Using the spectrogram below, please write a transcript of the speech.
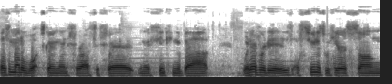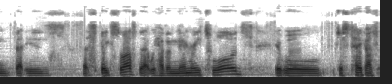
doesn't matter what's going on for us if we're you know thinking about whatever it is as soon as we hear a song that is that speaks to us that we have a memory towards it will just take us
